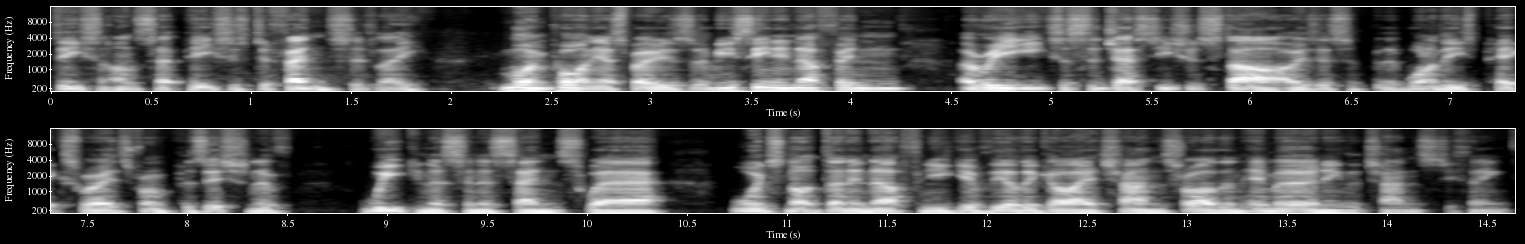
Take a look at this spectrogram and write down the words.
decent on set pieces defensively. More importantly, I suppose, have you seen enough in Origi to suggest he should start, or is this one of these picks where it's from a position of weakness in a sense where Wood's not done enough, and you give the other guy a chance rather than him earning the chance. Do you think?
